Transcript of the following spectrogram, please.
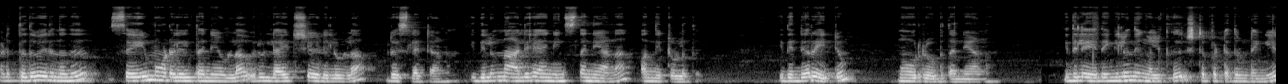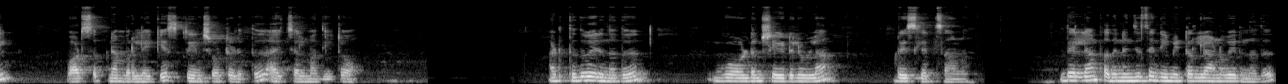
അടുത്തത് വരുന്നത് സെയിം മോഡലിൽ തന്നെയുള്ള ഒരു ലൈറ്റ് ഷെയ്ഡിലുള്ള ബ്രേസ്ലെറ്റ് ആണ് ഇതിലും നാല് ഹാങ്ങിങ്സ് തന്നെയാണ് വന്നിട്ടുള്ളത്. ഇതിന്റെ റേറ്റും നൂറ് രൂപ തന്നെയാണ്. ഇതിലേതെങ്കിലും നിങ്ങൾക്ക് ഇഷ്ടപ്പെട്ടതുണ്ടെങ്കിൽ വാട്സപ്പ് നമ്പറിലേക്ക് സ്ക്രീൻഷോട്ട് എടുത്ത് അയച്ചാൽ മതി കേട്ടോ അടുത്തത് വരുന്നത് ഗോൾഡൻ ഷെയ്ഡിലുള്ള ബ്രേസ്ലെറ്റ്സ് ആണ്. ഇതെല്ലാം പതിനഞ്ച് സെന്റിമീറ്ററിലാണ് വരുന്നത്.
